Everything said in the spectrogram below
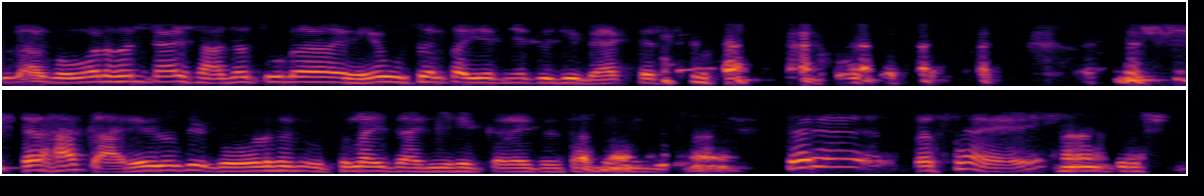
तुला गोवर्धन काय साधं तुला हे उचलता येत नाही तुझी बॅग तर. तर हा कार्यरूपी गोवर्धन उचलायचा आणि हे करायचं साधं. तर कसं आहे हा. कृष्ण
